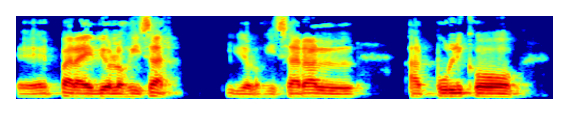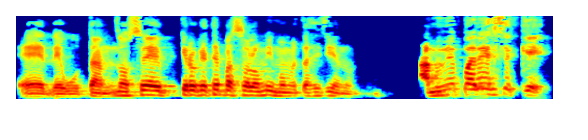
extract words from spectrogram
eh, para ideologizar, ideologizar al, al público eh, de Bután. No sé, creo que te pasó lo mismo, me estás diciendo. A mí me parece que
